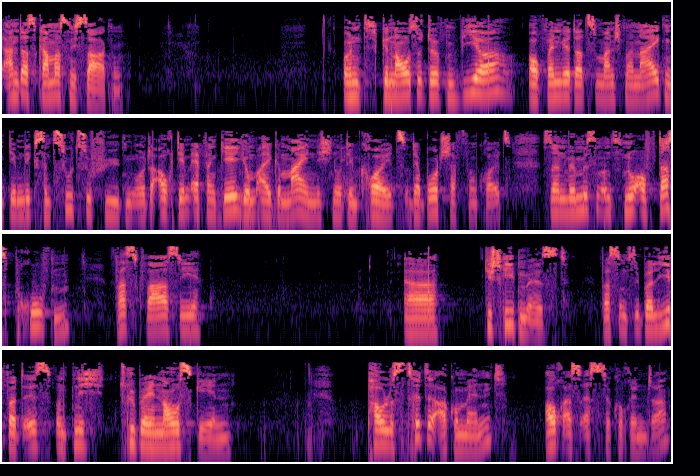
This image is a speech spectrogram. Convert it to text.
Anders kann man es nicht sagen. Und genauso dürfen wir, auch wenn wir dazu manchmal neigen, dem nichts hinzuzufügen oder auch dem Evangelium allgemein, nicht nur dem Kreuz und der Botschaft vom Kreuz, sondern wir müssen uns nur auf das berufen, was quasi äh, geschrieben ist, was uns überliefert ist und nicht drüber hinausgehen. Paulus dritte Argument, auch aus 1. Korinther,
